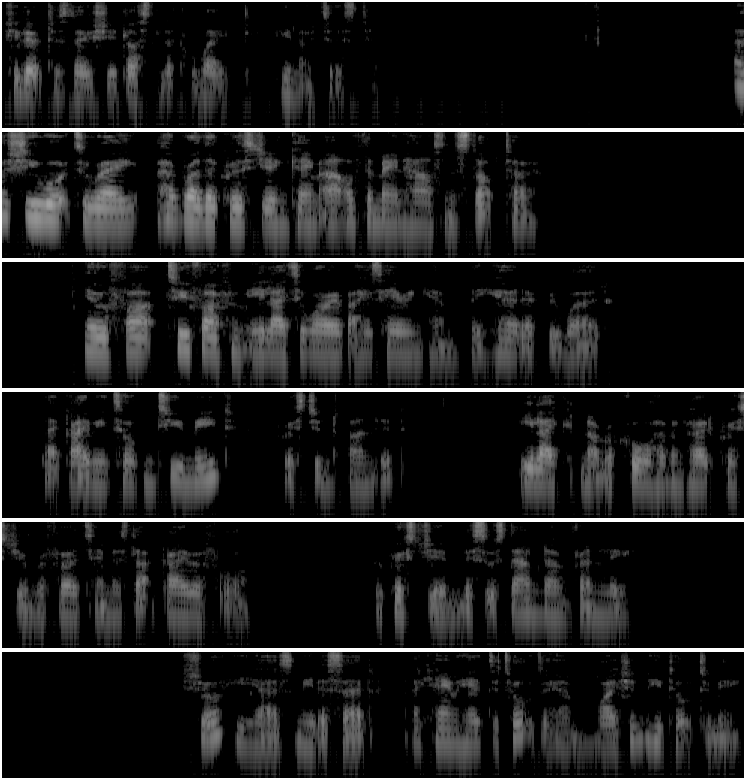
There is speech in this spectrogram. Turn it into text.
She looked as though she had lost a little weight, he noticed. As she walked away, her brother Christian came out of the main house and stopped her. They were far, too far from Eli to worry about his hearing him, but he heard every word. That guy be talking to you, Mead? Christian demanded. Eli could not recall having heard Christian refer to him as that guy before. For Christian, this was damned unfriendly. Sure he has, Meda said. I came here to talk to him. Why shouldn't he talk to me?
